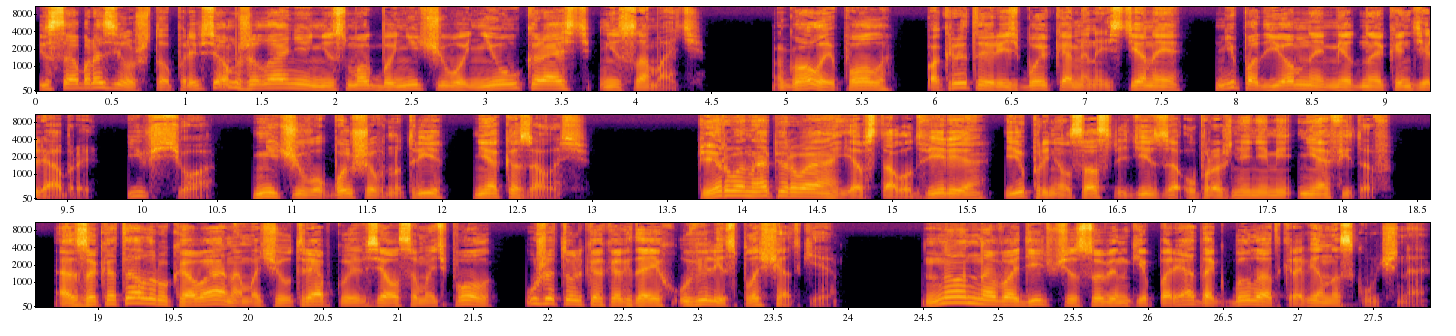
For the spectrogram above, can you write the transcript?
и сообразил, что при всем желании не смог бы ничего ни украсть, ни сломать. Голый пол, покрытые резьбой каменные стены, неподъемные медные канделябры. И все. Ничего больше внутри не оказалось. Первонаперво я встал у двери и принялся следить за упражнениями неофитов. Закатал рукава, намочил тряпку и взялся мыть пол, уже только когда их увели с площадки. Но наводить в часовенке порядок было откровенно скучно.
